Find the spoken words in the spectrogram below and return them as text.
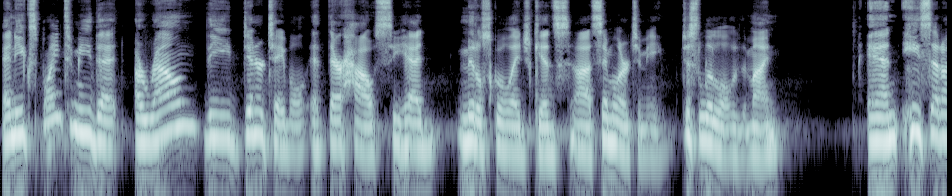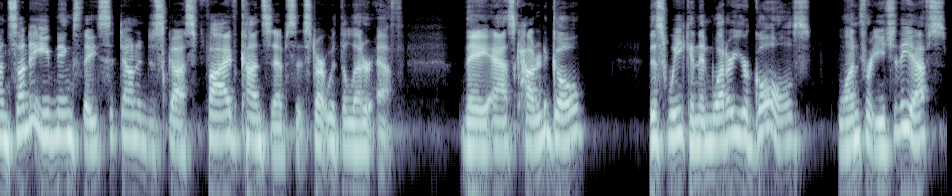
And he explained to me that around the dinner table at their house, he had middle school age kids uh, similar to me, just a little older than mine. And he said on Sunday evenings, they sit down and discuss five concepts that start with the letter F. They ask, How did it go this week? And then what are your goals? One for each of the F's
